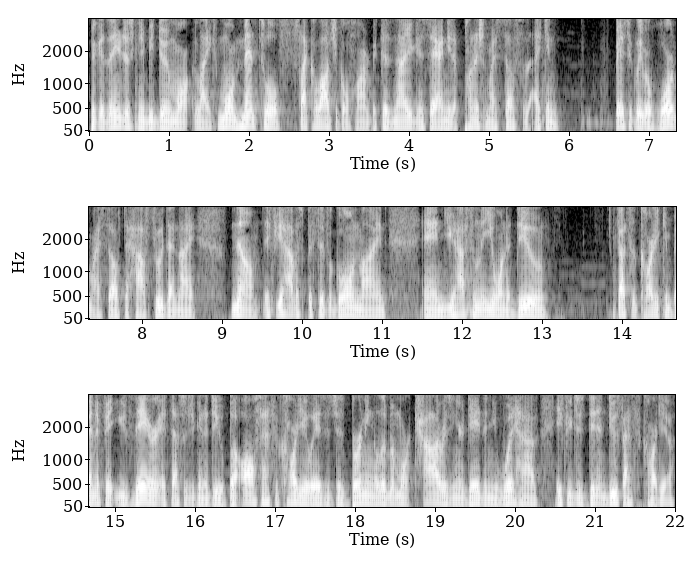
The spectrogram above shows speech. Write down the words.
because then you're just going to be doing more like more mental psychological harm because now you're going to say i need to punish myself so that i can basically reward myself to have food that night. No if you have a specific goal in mind and you have something you want to do fasted cardio can benefit you there if that's what you're going to do. But all fasted cardio is is just burning a little bit more calories in your day than you would have if you just didn't do fasted cardio.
